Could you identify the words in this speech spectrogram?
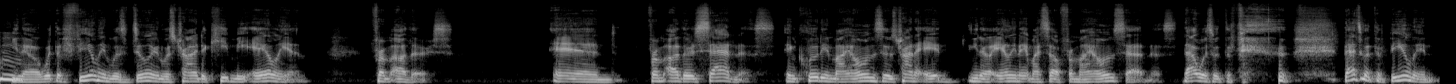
Hmm. you know what the feeling was doing was trying to keep me alien from others. And from others' sadness, including my own. So I was trying to, eh, you know, alienate myself from my own sadness. That was what the, that's what the feeling.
